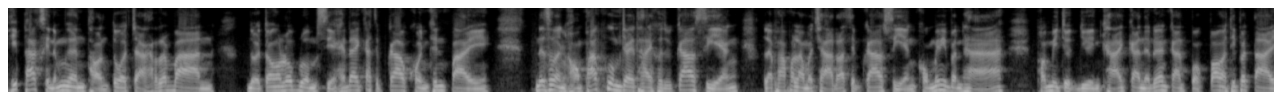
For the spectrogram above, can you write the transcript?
ที่พักสีน้ำเงินถอนตัวจากรัฐบาล โดยต้องรวบรวมเสียงให้ได้ 99 คนขึ้นไป ในส่วนของพรรคภูมิใจไทย69เสียง และพรรคพลังประชารัฐ 19 เสียงคงไม่มีปัญหา เพราะมีจุดยืนคล้ายกันในเรื่องการปกป้องอธิปไตย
